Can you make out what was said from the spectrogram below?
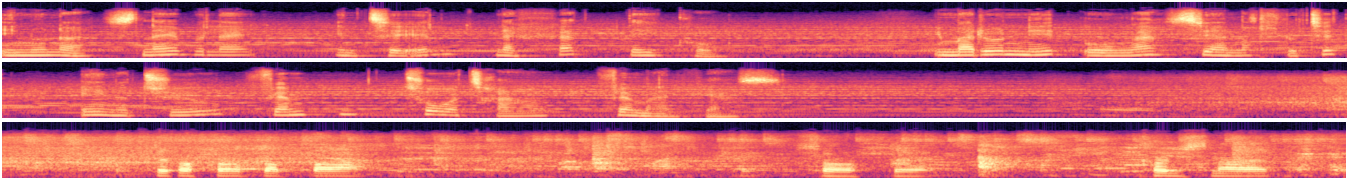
инуна снабелай интл наггат dk ималуунниит уунга сианерлутит 21 15 32 75 такорлоортарпара соорле kunstneret нибилерсортарпиаринниартул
